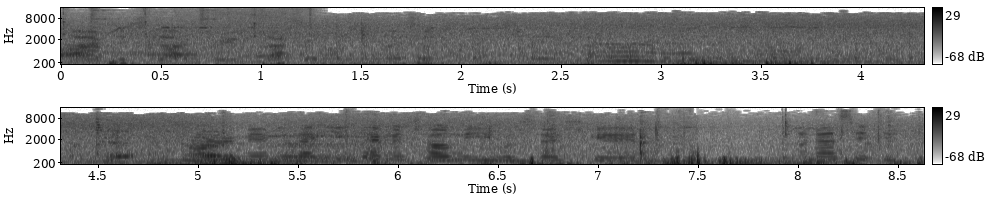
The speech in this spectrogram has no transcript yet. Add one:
I have green I remember that you came and told me you were so scared. And I said to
